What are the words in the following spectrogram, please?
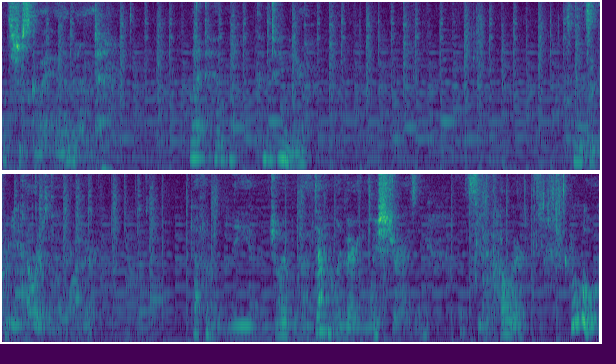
let's just go ahead and let him continue. It's made some pretty colors in the water. Definitely an enjoyable bath, definitely very moisturizing. Let's see the color. Ooh,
